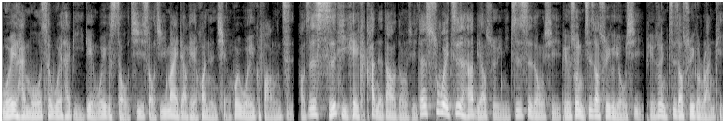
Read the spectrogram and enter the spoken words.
我有一台摩托车，我有一台笔电，我有一个手机，手机卖掉可以换成钱，或我有一个房子。好，这是实体可以看得到的东西。但是数位资产它比较属于你知识的东西，比如说你制造出一个游戏，比如说你制造出一个软体，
